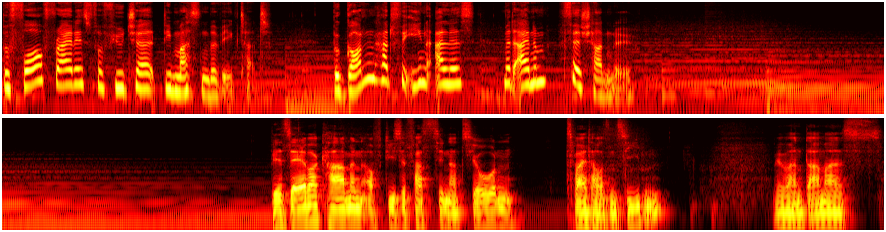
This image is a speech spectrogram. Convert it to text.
bevor Fridays for Future die Massen bewegt hat. Begonnen hat für ihn alles mit einem Fischhandel. Wir selber kamen auf diese Faszination 2007. Wir waren damals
